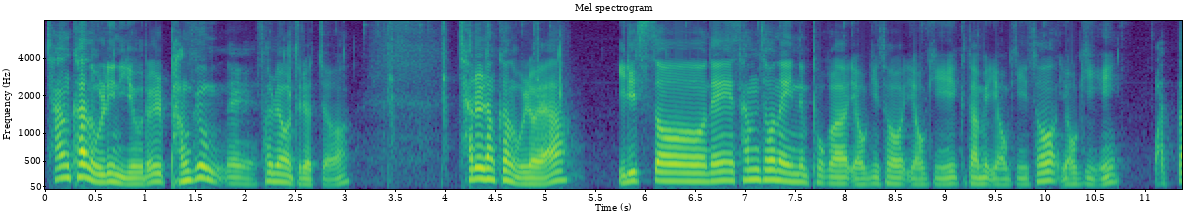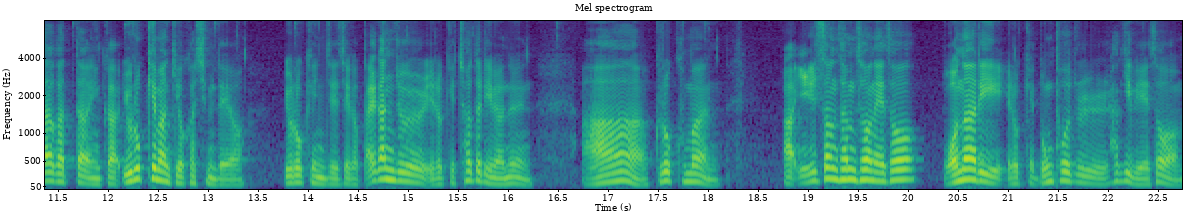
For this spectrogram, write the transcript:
차 한 칸 올린 이유를 방금 네, 설명을 드렸죠. 차를 한 칸 올려야 1선에 3선에 있는 포가 여기서 여기 그 다음에 여기서 여기 왔다 갔다 그러니까 요렇게만 기억하시면 돼요. 요렇게 이제 제가 빨간 줄 이렇게 쳐드리면은 아 그렇구만. 아 1선 3선에서 원활히 이렇게 농포를 하기 위해서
